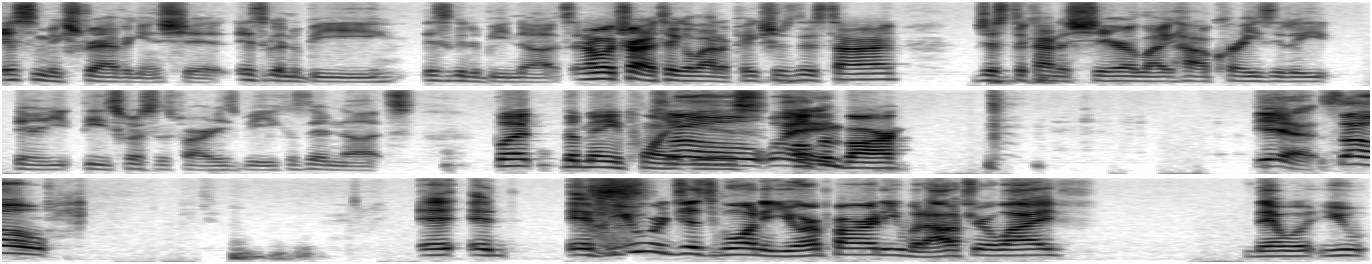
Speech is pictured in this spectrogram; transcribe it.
it's some extravagant shit. It's gonna be it's gonna be nuts. And I'm gonna try to take a lot of pictures this time just to kind of share like how crazy the, these Christmas parties be because they're nuts. But the main point so, is wait. open bar. Yeah. So it, it if you were just going to your party without your wife, there would you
